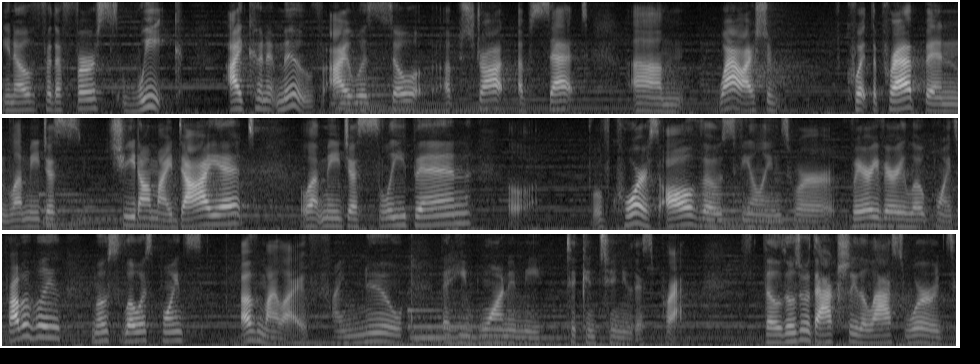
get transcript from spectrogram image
You know, for the first week, I couldn't move. I was so upstraught, upset. Um, wow, I should quit the prep and let me just cheat on my diet. Let me just sleep in. Of course, all of those feelings were very, very low points. Probably most lowest points of my life. I knew that he wanted me to continue this prep. Though those were actually the last words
